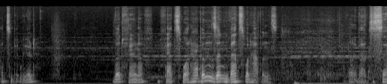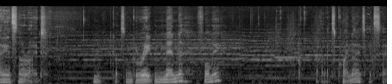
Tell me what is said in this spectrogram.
That's a bit weird. But fair enough. If that's what happens, then that's what happens. Not about to say it's not right. Hmm, got some great men for me. Oh, that's quite nice, I'd say.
